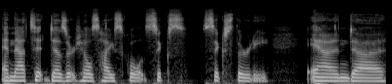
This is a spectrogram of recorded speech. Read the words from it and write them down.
and that's at Desert Hills High School at 6 6:30 and uh,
